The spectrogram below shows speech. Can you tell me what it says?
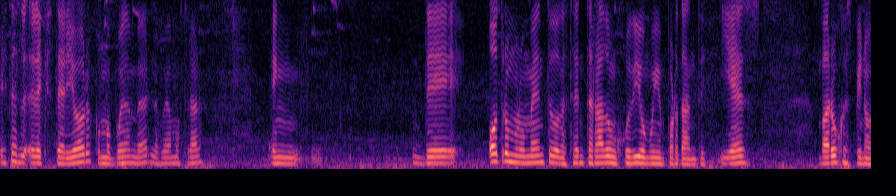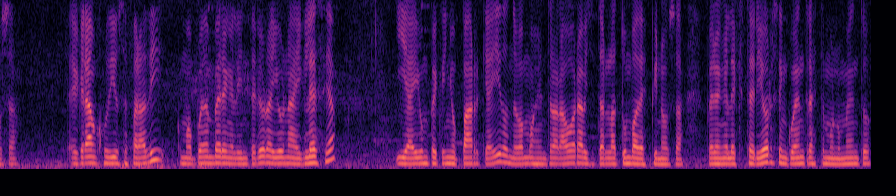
este es el exterior, como pueden ver, les voy a mostrar, en, de otro monumento donde está enterrado un judío muy importante y es Baruch Espinosa el gran judío sefaradí. Como pueden ver en el interior hay una iglesia y hay un pequeño parque ahí donde vamos a entrar ahora a visitar la tumba de Espinosa. Pero en el exterior se encuentra este monumento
